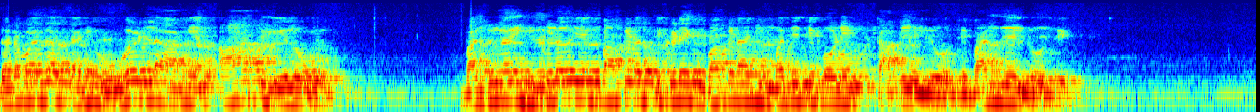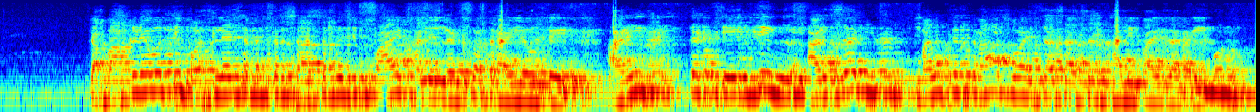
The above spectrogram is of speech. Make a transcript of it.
दरवाजा त्यांनी उघडला आम्ही आत गेलो. बाजूला इकडं एक बाकडं तिकडे एक बाकडं आणि मध्ये ती बॉडी टाकलेली होती बांधलेली होती. त्या बाकड्यावरती बसल्याच्या नंतर शासनाचे पाय खाली लटकत राहिले होते. आणि त्या टेकतील अडचण मला ते त्रास व्हायचा सासर खाली पाय जातील म्हणून.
